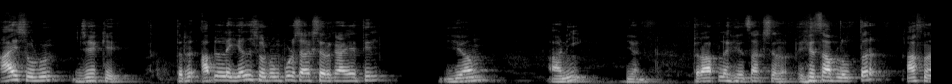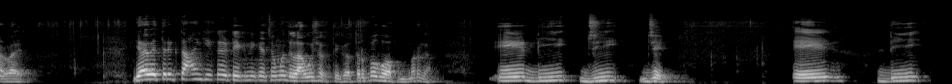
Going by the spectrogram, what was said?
आय सोडून जे के. तर आपल्याला एल सोडून पुढचं अक्षर काय येतील? यम आणि यन तर आपलं हेच अक्षर हेच आपलं उत्तर असणार आहे. या व्यतिरिक्त आणखी काही टेक्निक याच्यामध्ये लागू शकते का? तर बघू आपण बरं का? ए डी जी जे ए डी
